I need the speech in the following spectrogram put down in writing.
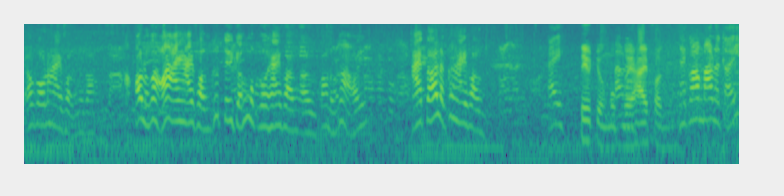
Đó con nó hai phần thôi con. Con đừng có hỏi ai hai phần cứ tiêu chuẩn một người hai phần. Ừ con đừng có hỏi. Ai tới là cứ hai phần đây. Tiêu chuẩn một Bao người nhiêu? hai phần. Này con bao này tỷ?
